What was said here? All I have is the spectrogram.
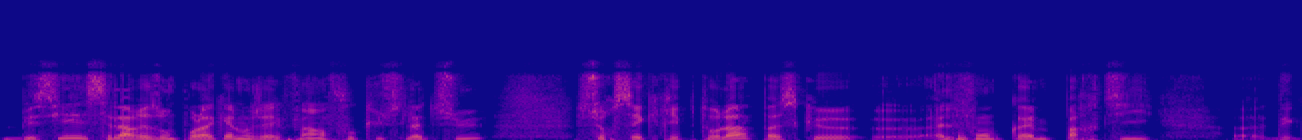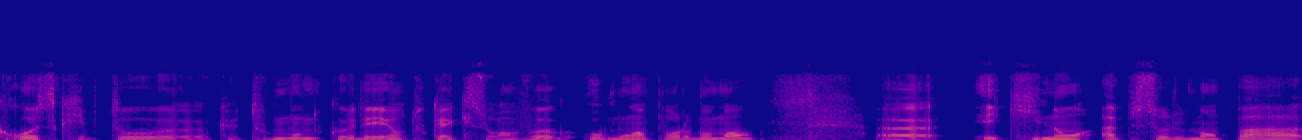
baissier. C'est la raison pour laquelle j'avais fait un focus là-dessus, sur ces cryptos-là, parce que euh, elles font quand même partie euh, des grosses cryptos euh, que tout le monde connaît, en tout cas qui sont en vogue au moins pour le moment, et qui n'ont absolument pas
